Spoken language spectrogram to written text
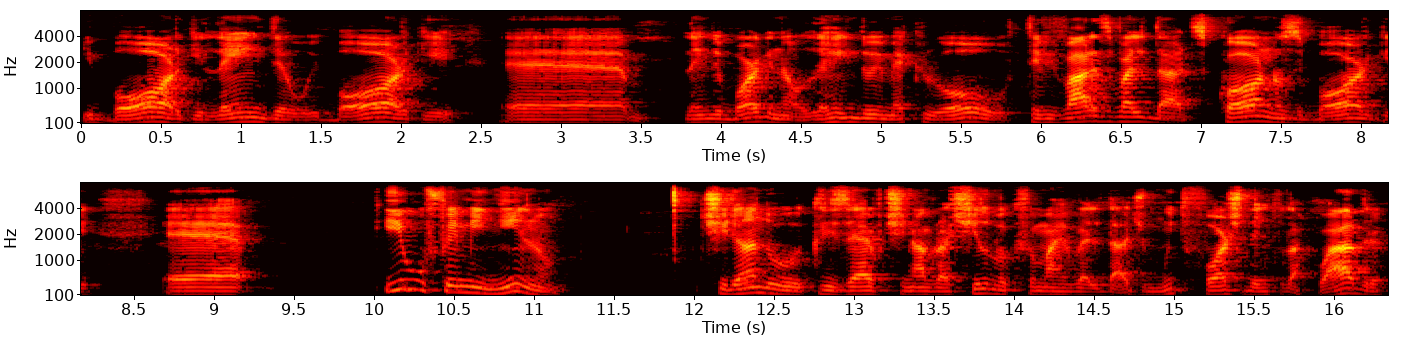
e Borg, Lendl e Borg, é, Lendo e Borg não, Lendo e McRow, teve várias rivalidades, Cornos e Borg. É, e o feminino, tirando Chris Evert e Navratilova, que foi uma rivalidade muito forte dentro da quadra,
